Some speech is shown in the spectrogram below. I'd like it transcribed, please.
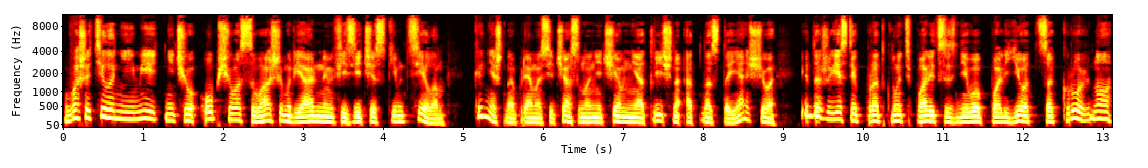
«Ваше тело не имеет ничего общего с вашим реальным физическим телом». Конечно, прямо сейчас оно ничем не отлично от настоящего, и даже если проткнуть палец из него польется кровь, но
